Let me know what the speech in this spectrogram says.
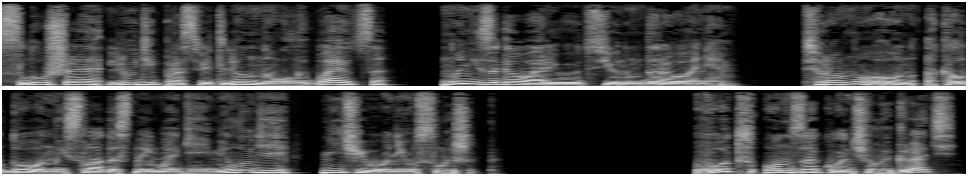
Слушая, люди просветленно улыбаются, но не заговаривают с юным дарованием. Все равно он, околдованный сладостной магией мелодии, ничего не услышит. Вот он закончил играть,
